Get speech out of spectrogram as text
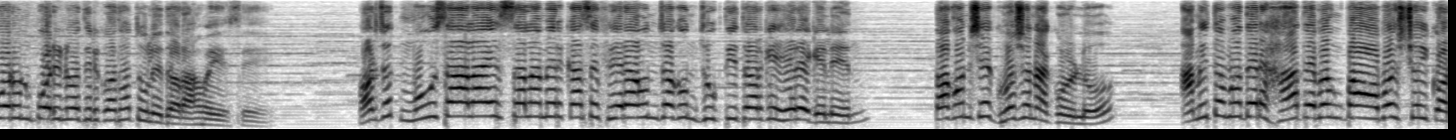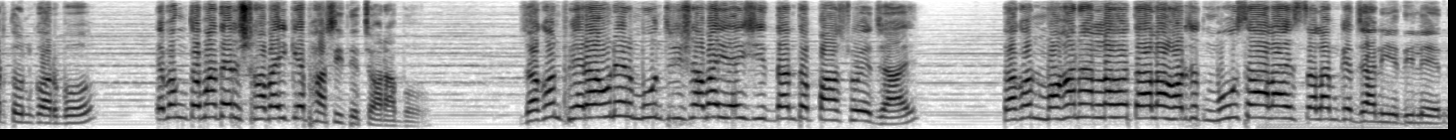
করুণ পরিণতির কথা তুলে ধরা হয়েছে। হরজত মুসা আলাহিসাল্লামের কাছে ফেরাউন যখন যুক্তিতর্কে হেরে গেলেন, তখন সে ঘোষণা করল, আমি তোমাদের হাত এবং পা অবশ্যই কর্তন করব এবং তোমাদের সবাইকে ফাঁসিতে চড়াবো। যখন ফেরাউনের মন্ত্রিসভায় এই সিদ্ধান্ত পাশ হয়ে যায়, তখন মহান আল্লাহ তাআলা হরজত মুসা আলাহিসাল্লামকে জানিয়ে দিলেন,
